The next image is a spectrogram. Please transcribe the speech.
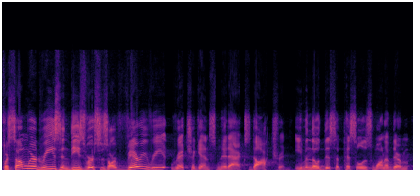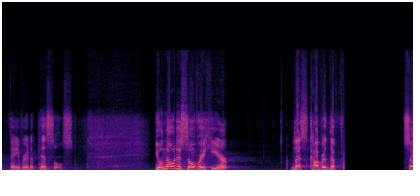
For some weird reason, these verses are very rich against mid-acts doctrine, even though this epistle is one of their favorite epistles. You'll notice over here, let's cover the first. so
